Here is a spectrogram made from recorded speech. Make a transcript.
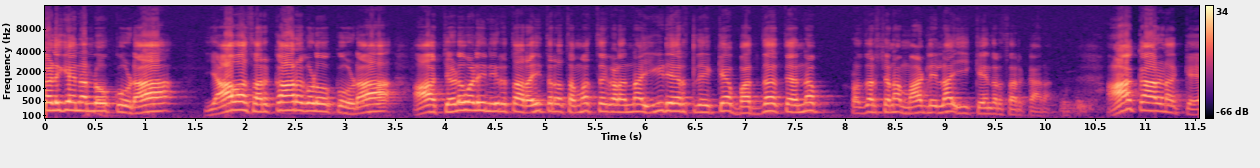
ಗಳಿಗೆನಲ್ಲೂ ಕೂಡ ಯಾವ ಸರ್ಕಾರಗಳು ಕೂಡ ಆ ಚಳುವಳಿ ನಿರತ ರೈತರ ಸಮಸ್ಯೆಗಳನ್ನು ಈಡೇರಿಸಲಿಕ್ಕೆ ಬದ್ಧತೆಯನ್ನು ಪ್ರದರ್ಶನ ಮಾಡಲಿಲ್ಲ ಈ ಕೇಂದ್ರ ಸರ್ಕಾರ. ಆ ಕಾರಣಕ್ಕೆ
